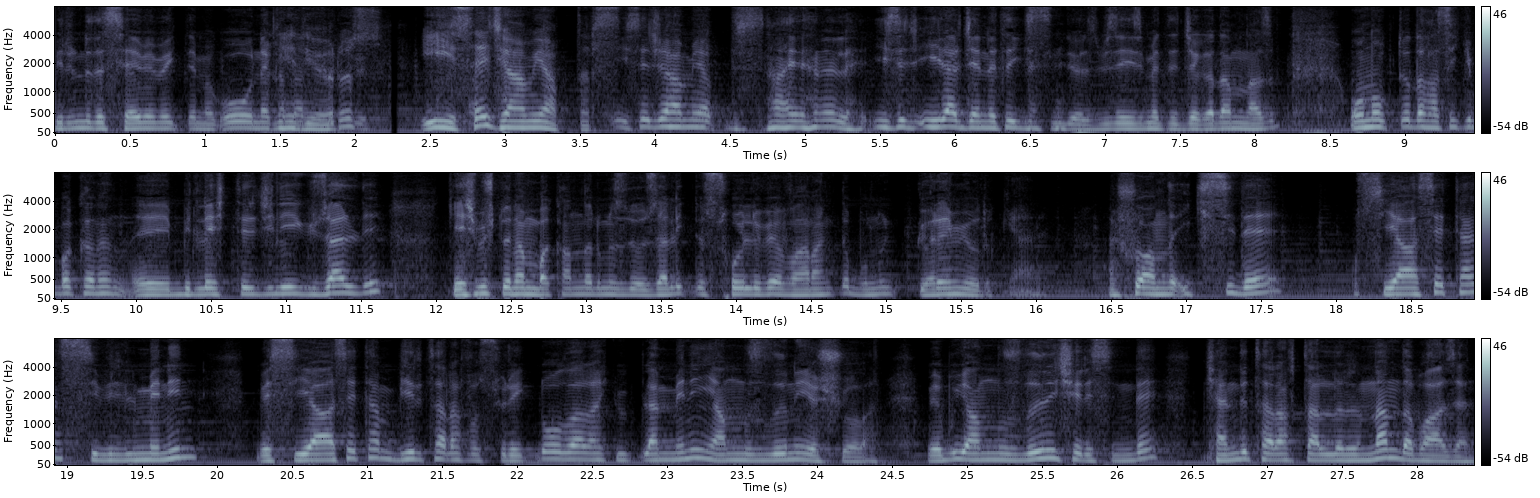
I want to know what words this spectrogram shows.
Birini de sevmemek demek. O ne kadar Ne diyoruz? İyiyse cami yaptırsın. İyiyse cami yaptırsın. Aynen öyle. İyiyse iyiler cennete gitsin diyoruz. Bize hizmet edecek adam lazım. O noktada Haseki Bakan'ın e, birleştiriciliği güzeldi. Geçmiş dönem bakanlarımızda özellikle Soylu ve Varank'ta bunu göremiyorduk yani. Ha, şu anda ikisi de o siyaseten sivrilmenin ve siyaseten bir tarafa sürekli olarak yüklenmenin yalnızlığını yaşıyorlar. Ve bu yalnızlığın içerisinde kendi taraftarlarından da bazen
